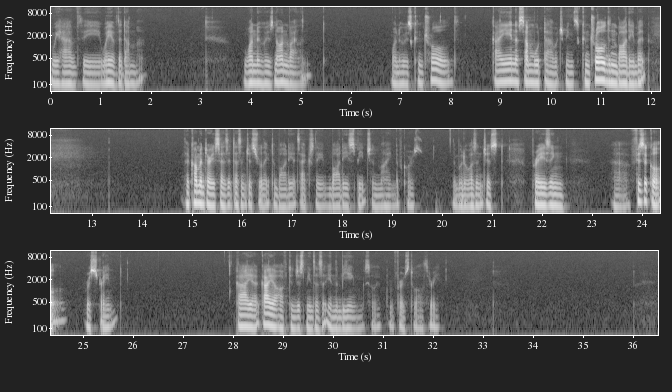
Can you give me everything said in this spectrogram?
we have the way of the Dhamma. One who is non-violent, one who is controlled, kayena samutta, which means controlled in body, but the commentary says it doesn't just relate to body, it's actually body, speech, and mind, of course. The Buddha wasn't just praising uh, physical restraint. Kaya, kaya often just means as in the being, so it refers to all three.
